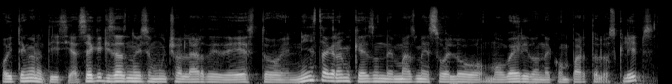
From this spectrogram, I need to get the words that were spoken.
Hoy tengo noticias. Sé que quizás no hice mucho alarde de esto en Instagram, que es donde más me suelo mover y donde comparto los clips.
